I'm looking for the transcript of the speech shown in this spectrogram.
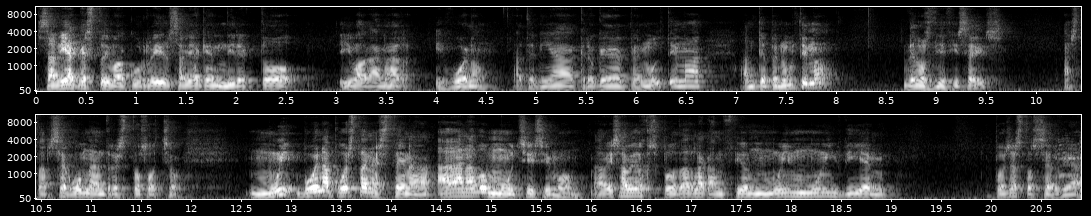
Sabía que esto iba a ocurrir, sabía que en directo iba a ganar. Y bueno, la tenía creo que penúltima, antepenúltima de los 16. A estar segunda entre estos 8. Muy buena puesta en escena, ha ganado muchísimo. Habéis sabido explotar la canción muy, muy bien. Pues esto es Serbia.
